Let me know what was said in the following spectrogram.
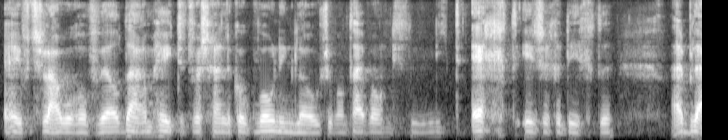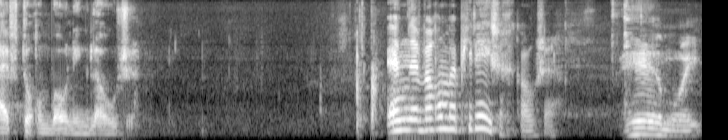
heeft Slauerhoff wel, daarom heet het waarschijnlijk ook woningloze, want hij woont niet echt in zijn gedichten. Hij blijft toch een woningloze. En eh, waarom heb je deze gekozen? Heel mooi.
